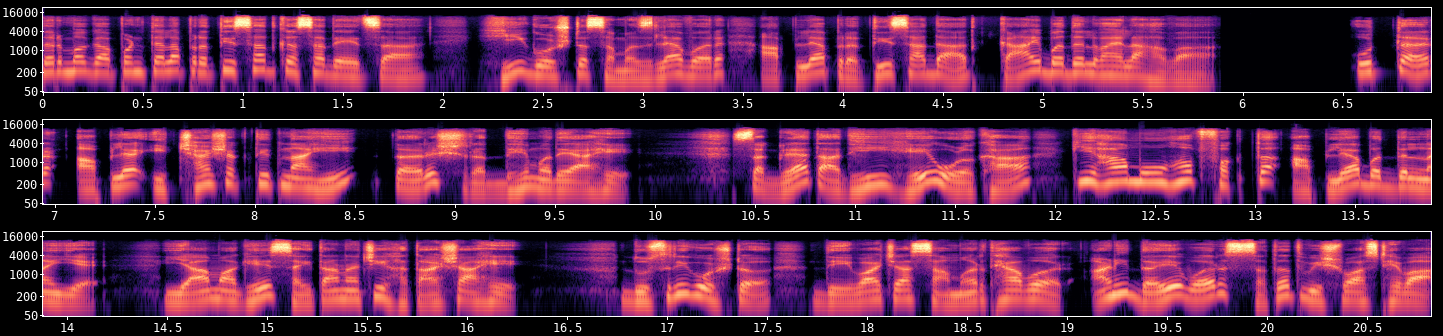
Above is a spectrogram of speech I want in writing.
तर मग आपण त्याला प्रतिसाद कसा द्यायचा? ही गोष्ट समजल्यावर आपल्या प्रतिसादात काय बदल व्हायला हवा? उत्तर आपल्या इच्छाशक्तीत नाही तर श्रद्धेमध्ये आहे. सगळ्यात आधी हे ओळखा की हा मोह फक्त आपल्याबद्दल नाहीये यामागे सैतानाची हताशा आहे. दुसरी गोष्ट देवाच्या सामर्थ्यावर आणि दयेवर सतत विश्वास ठेवा.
